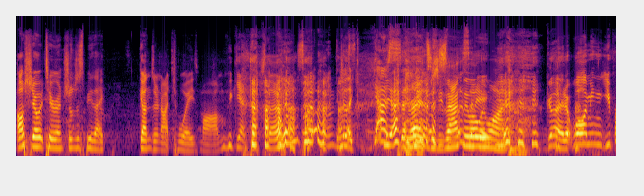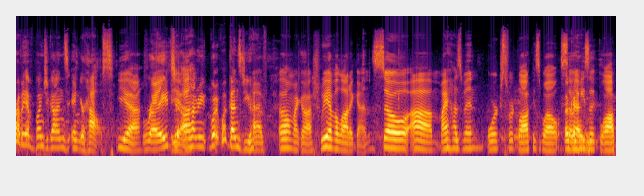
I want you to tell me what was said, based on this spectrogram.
I'll show it to her and she'll just be like. Guns are not toys, mom. We can't touch those. You're like, yes, Yeah. Right, it's She's exactly what we want. Good. Well, I mean, you probably have a bunch of guns in your house, yeah. right? Yeah. Uh, how many? What, what guns do you have? Oh my gosh, we have a lot of guns. So um, my husband works for Glock as well. So Okay. he's a Glock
